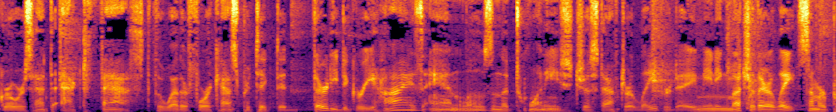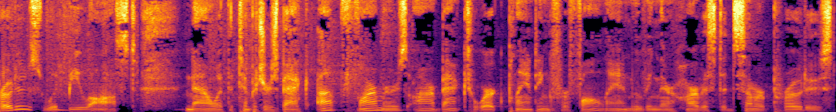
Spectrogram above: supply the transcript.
Growers had to act fast. The weather forecast predicted 30 degree highs and lows in the 20s just after Labor Day, meaning much of their late summer produce would be lost. Now, with the temperatures back up, farmers are back to work planting for fall and moving their harvested summer produce.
